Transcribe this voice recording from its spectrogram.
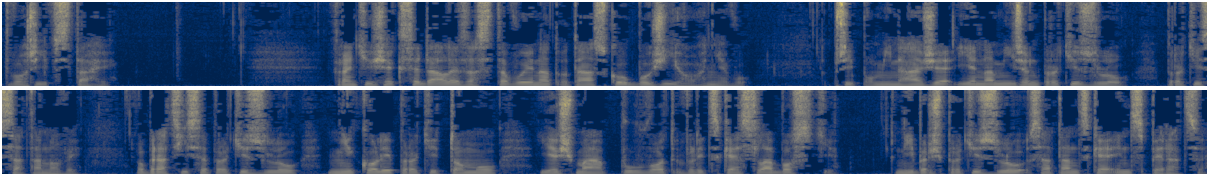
tvoří vztahy. František se dále zastavuje nad otázkou božího hněvu. Připomíná, že je namířen proti zlu, proti satanovi. Obrací se proti zlu nikoli proti tomu, jež má původ v lidské slabosti, nýbrž proti zlu satanské inspirace.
